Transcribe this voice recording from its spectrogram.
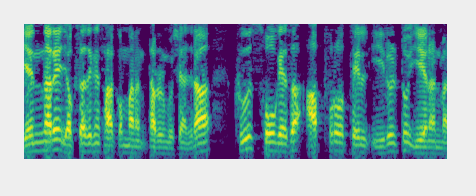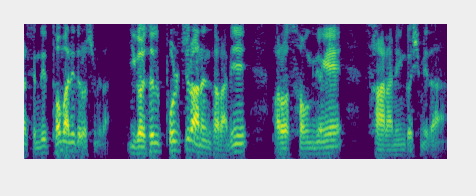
옛날의 역사적인 사건만 다루는 것이 아니라 그 속에서 앞으로 될 일을 또 예언하는 말씀들이 더 많이 들었습니다. 이것을 볼 줄 아는 사람이 바로 성령의 사람인 것입니다.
